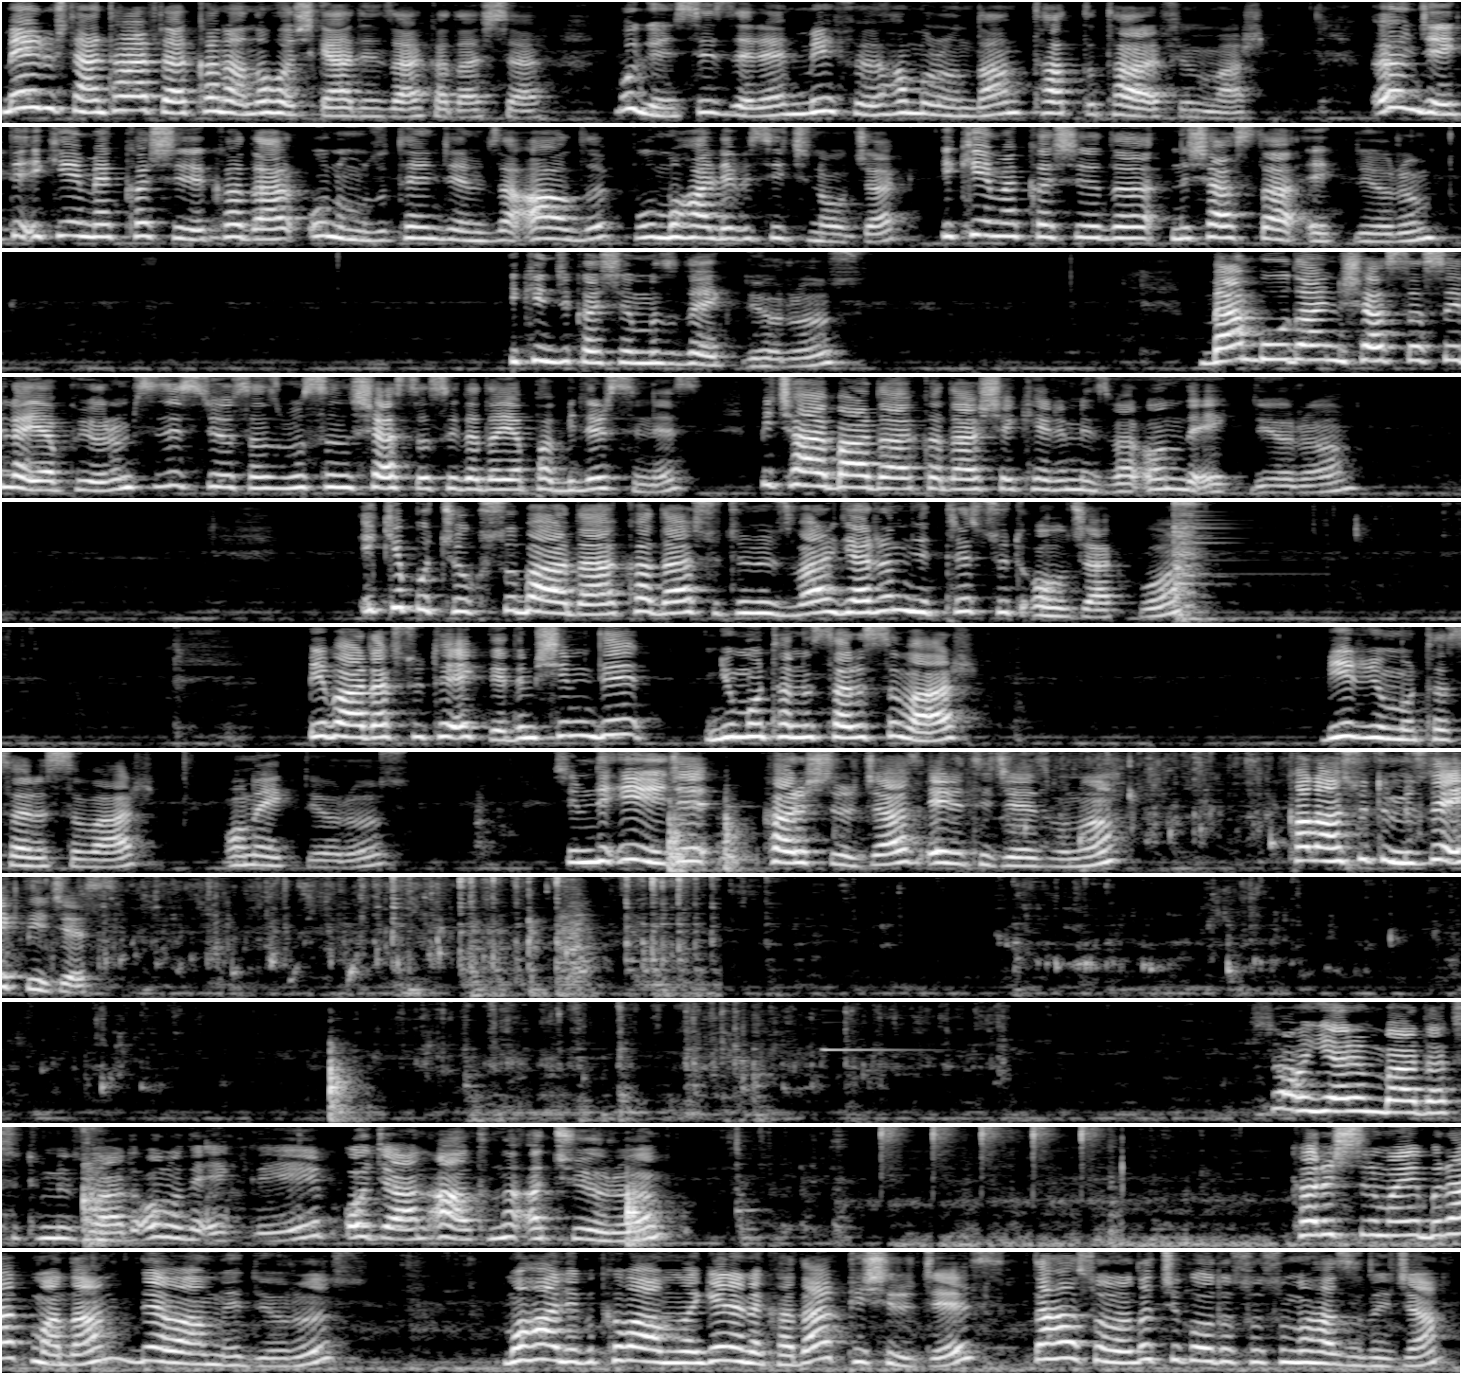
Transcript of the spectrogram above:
Mevlüt'ten Tarifler kanalına hoş geldiniz arkadaşlar. Bugün sizlere milföy hamurundan tatlı tarifim var. Öncelikle 2 yemek kaşığı kadar unumuzu tenceremize aldık. Bu muhallebisi için olacak. 2 yemek kaşığı da nişasta ekliyorum. İkinci kaşığımızı da ekliyoruz. Ben buğday nişastasıyla yapıyorum. Siz istiyorsanız mısır nişastasıyla da yapabilirsiniz. Bir çay bardağı kadar şekerimiz var. Onu da ekliyorum. 2,5 su bardağı kadar sütümüz var. Yarım litre süt olacak bu. Bir bardak sütü ekledim. Şimdi yumurtanın sarısı var. Bir yumurta sarısı var. Onu ekliyoruz. Şimdi iyice karıştıracağız. Eriteceğiz bunu. Kalan sütümüzü de ekleyeceğiz. Son yarım bardak sütümüz vardı. Onu da ekleyip ocağın altını açıyorum. Karıştırmayı bırakmadan devam ediyoruz. Muhallebi kıvamına gelene kadar pişireceğiz. Daha sonra da çikolata sosumu hazırlayacağım.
